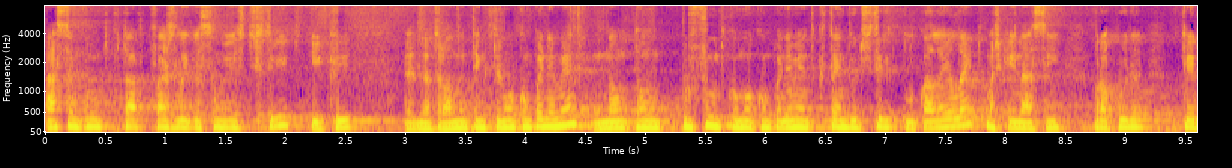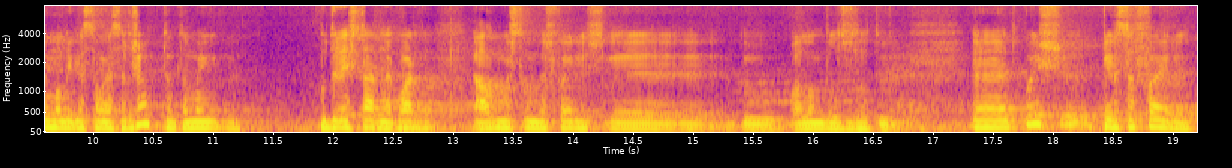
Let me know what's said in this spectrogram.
há sempre um deputado que faz ligação a esse distrito e que, eh, naturalmente, tem que ter um acompanhamento, não tão profundo como o acompanhamento que tem do distrito pelo qual é eleito, mas que ainda assim procura ter uma ligação a essa região. Portanto, também eh, poderei estar na guarda algumas segundas-feiras eh, ao longo da legislatura. Uh, depois, terça-feira,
